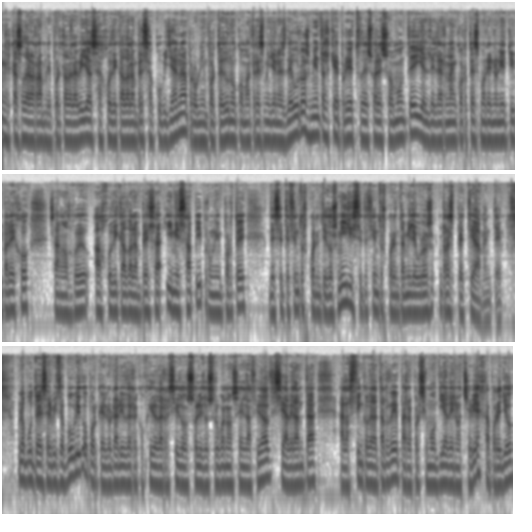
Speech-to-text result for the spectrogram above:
En el caso de la Rambla y Puerta de la Villa se ha adjudicado a la empresa cubillana por un importe de 1,3 millones de euros, mientras que el proyecto de Suárez Somonte y el del Hernán Cortés Moreno Nieto y Parejo se han adjudicado a la empresa IMESAPI por un importe de 742.000 y 740.000 euros respectivamente. Un apunte de servicio público porque el horario de recogida de residuos sólidos urbanos en la ciudad se adelanta a las 5 de la tarde para el próximo día de Nochevieja. Por ello,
